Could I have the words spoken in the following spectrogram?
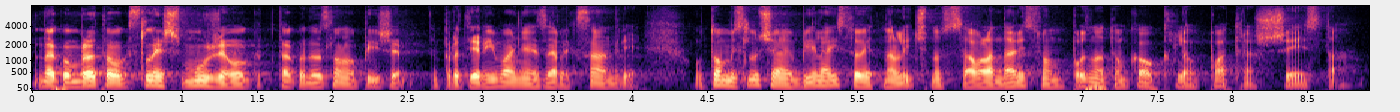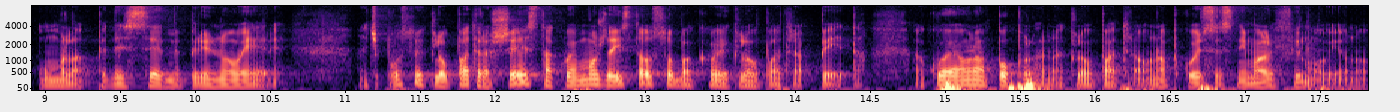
nakon bratovog slash muževog, tako doslovno piše, protjerivanja iz Aleksandrije. U tom slučaju je bila istovjetna ličnost sa vladaricom poznatom kao Kleopatra VI, umrla 57. prije nove ere. Znači, postoji Kleopatra VI, koja je možda ista osoba kao i Kleopatra V. A koja je ona popularna Kleopatra, ona po kojoj se snimali filmovi, ono,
